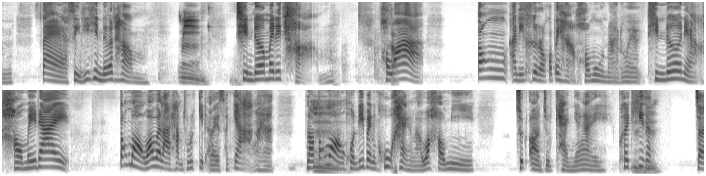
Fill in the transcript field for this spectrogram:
น แต่สิ่งที่ Tinder ทำอืม Tinder ไม่ได้ถาม เพราะครับว่าต้องอันนี้คือเราก็ไปหาข้อมูลมาด้วย Tinder เนี่ยเขาไม่ได้ ต้องมองว่าเวลาทำธุรกิจอะไรสักอย่างอะฮะเราต้องอืมมองคนที่เป็นคู่แข่งแล้วว่าเขามีจุดอ่อนจุดแข็งยังไง เพื่อที่จะอือฮึจะ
